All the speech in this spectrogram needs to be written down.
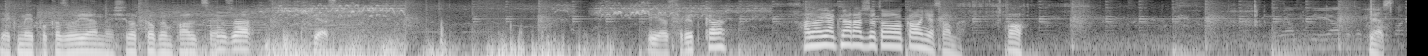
jak my pokazujemy, środkowym palcem, że jest. Jest rybka, ale jak na razie to konie same. O. Jest.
